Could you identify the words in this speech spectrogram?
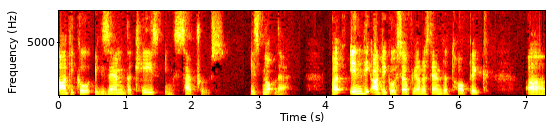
article examine the case in Cyprus. It's not there. But in the article itself, we understand the topic uh,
